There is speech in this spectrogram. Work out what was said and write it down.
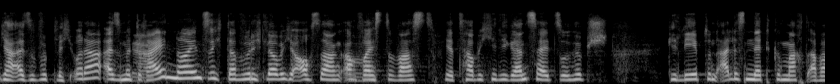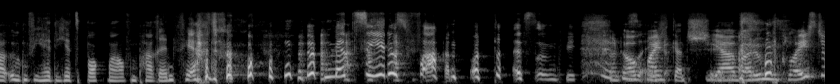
Ja, also wirklich, oder? Also mit Ja. 93, da würde ich, glaube ich, auch sagen, ach, Mhm. weißt du was, jetzt habe ich hier die ganze Zeit so hübsch gelebt und alles nett gemacht, aber irgendwie hätte ich jetzt Bock mal auf ein paar Rennpferde Mercedes fahren. Und das ist irgendwie Und das auch ist mein, ganz schön. ja, warum ein Kloster?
